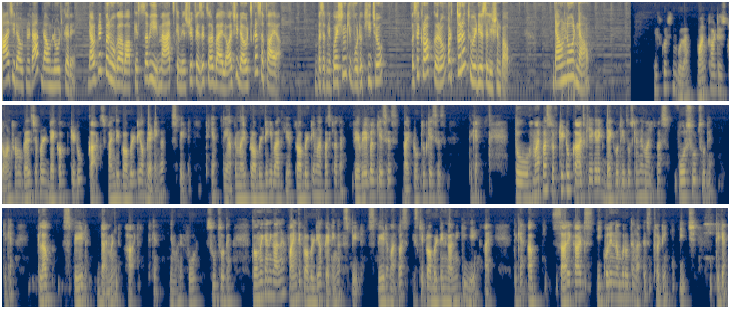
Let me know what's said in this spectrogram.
आज ही Doubtnut app download करें। डाउटनेट पर होगा अब आपके सभी मैथ्स, केमिस्ट्री, फिजिक्स और बायोलॉजी डाउट्स का सफाया। बस अपने क्वेश्चन की फ़ोटो खींचो, उसे क्रॉप करो और तुरंत वीडियो सोल्यूशन पाओ। Download now. इस क्वेश्चन बोला one card is drawn from well shuffled deck of 52 cards find the probability of getting a spade ठीक है? तो यहाँ पे हमारी प्रोबेबिलिटी की बात की प्रोबेबिलिटी हमारे पास क्या होता है? Favourable cases by total cases ठीक है? तो हमारे पास 52 कार्ड्स की अगर एक डेक होती है तो उसके अंदर हमारे पास फोर सूट्स होते हैं। ठीक है? क्लब स्पेड डायमंड हार्ट ठीक है? ये हमारे फोर सूट्स होते हैं। तो हमें क्या निकालना है? Find the probability of getting a spade spade हमारे पास इसकी प्रोबेबिलिटी निकालनी कि ये आए, ठीक है? अब सारे कार्ड्स इक्वल इन नंबर होते हैं दैट इज़ थर्टीन ईच ठीक है?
